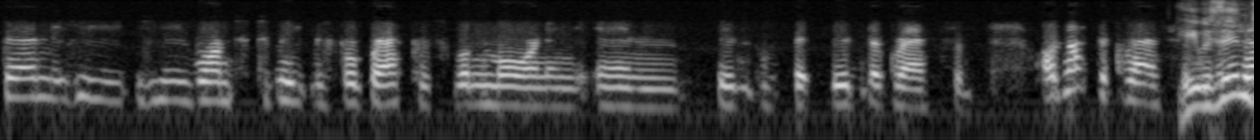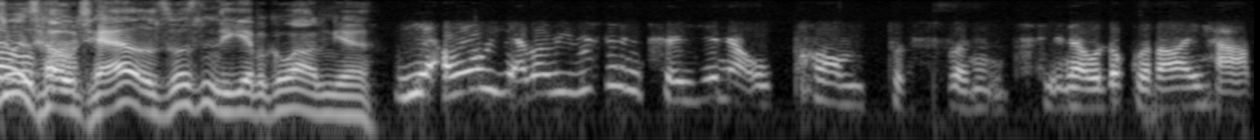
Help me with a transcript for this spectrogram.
then he he wanted to meet me for breakfast one morning in in, in the Gresham, or not the Gresham. He was into his hotels, wasn't he? Yeah, but go on, yeah. Yeah, oh yeah, well he was into, you know, pompous and, you know, look what I have.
